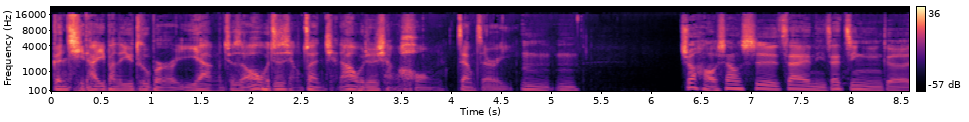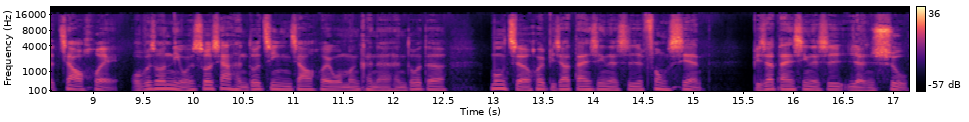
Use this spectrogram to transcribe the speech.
跟其他一般的 YouTuber 一样，就是哦，我就是想赚钱，然后我就是想红这样子而已。嗯嗯，就好像是在你在经营一个教会，我不是说你，我是说像很多经营教会，我们可能很多的牧者会比较担心的是奉献，比较担心的是人数。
